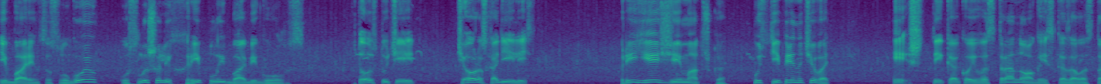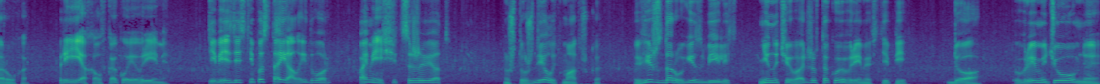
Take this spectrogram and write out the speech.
и барин со слугою услышали хриплый бабий голос. «Кто стучит? Чего расходились?» «Приезжие, матушка, пусти переночевать». «Ишь ты какой востроногой», — сказала старуха. «Приехал в какое время? Тебе здесь не постоялый двор, помещица живет». «Ну что ж делать, матушка? Вишь, с дороги сбились». Не ночевать же в такое время в степи. Да, время темное,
